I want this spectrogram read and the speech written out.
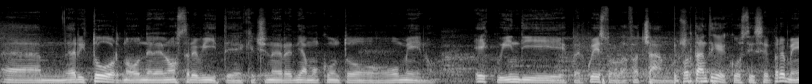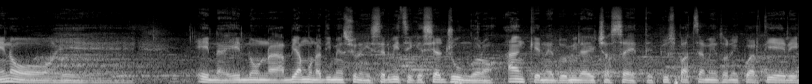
ehm, ritorno nelle nostre vite, che ce ne rendiamo conto o meno e quindi per questo la facciamo. L'importante è che costi sempre meno e, e, non abbiamo una dimensione di servizi che si aggiungono anche nel 2017, più spaziamento nei quartieri,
